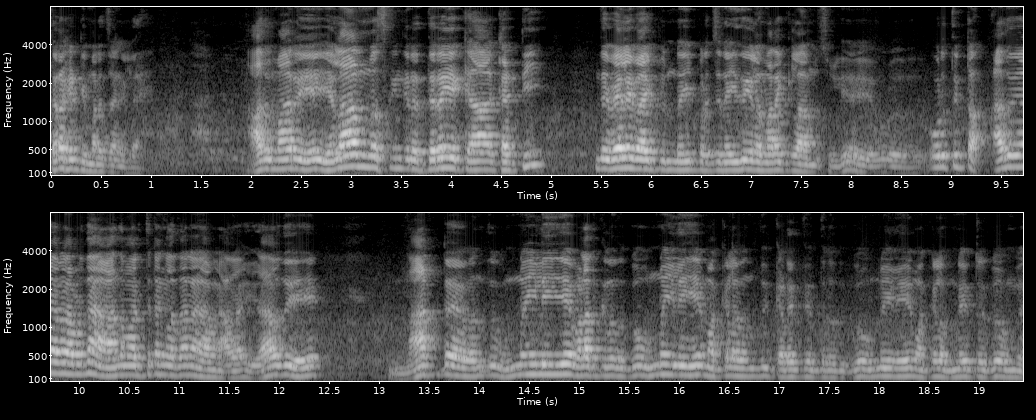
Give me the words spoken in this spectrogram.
திரகட்டி மறைச்சாங்கல்ல. அது மாதிரி எலான் மஸ்க்குங்கிற திரையை கா கட்டி இந்த வேலைவாய்ப்பின்மை பிரச்சனை இதுகளை மறைக்கலாம்னு சொல்லி ஒரு ஒரு திட்டம். அது அப்படி தான் அந்த மாதிரி திட்டங்களை தானே அவங்க அதாவது நாட்டை வந்து உண்மையிலேயே வளர்க்கறதுக்கோ உண்மையிலேயே மக்களை வந்து கடை உண்மையிலேயே மக்களை முன்னேற்றக்கோ அவங்க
